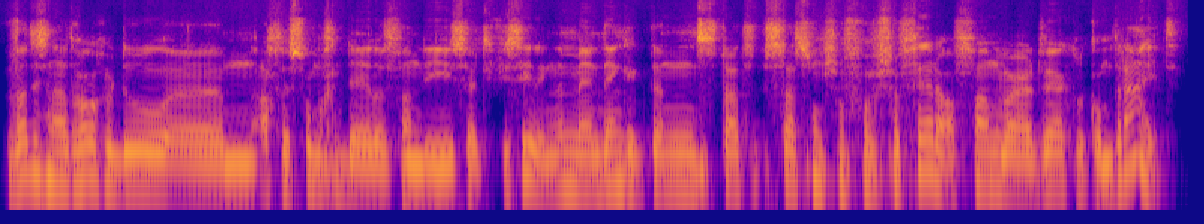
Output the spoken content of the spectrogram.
wat is nou het hogere doel uh, achter sommige delen van die certificering? Dan denk ik, dan staat, staat soms zo, ver af van waar het werkelijk om draait.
